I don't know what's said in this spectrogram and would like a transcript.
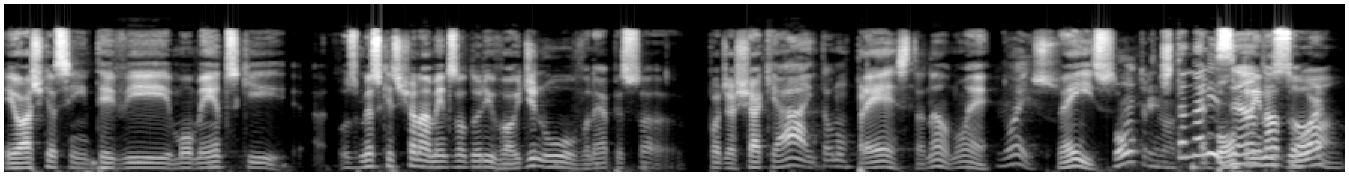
Eu acho que assim, teve momentos que. Os meus questionamentos ao Dorival, e de novo, né? A pessoa pode achar que, ah, então não presta. Não, não é. Não é isso. Não é isso. Bom A gente treinador. tá É bom analisando treinador, só.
